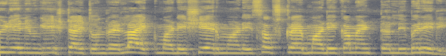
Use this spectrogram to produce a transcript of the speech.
ವಿಡಿಯೋ ನಿಮಗೆ ಇಷ್ಟ ಆಯಿತು ಅಂದರೆ ಲೈಕ್ ಮಾಡಿ ಶೇರ್ ಮಾಡಿ ಸಬ್ಸ್ಕ್ರೈಬ್ ಮಾಡಿ ಕಮೆಂಟಲ್ಲಿ ಬರೀರಿ.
